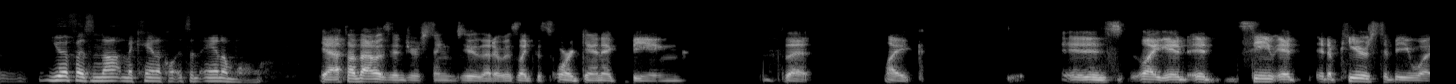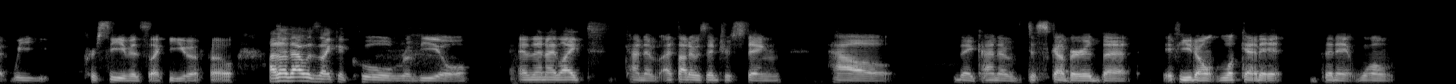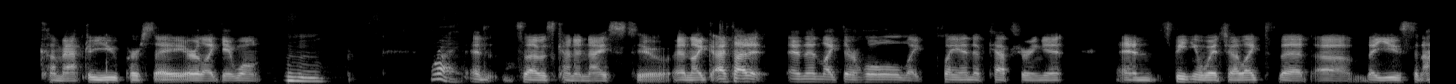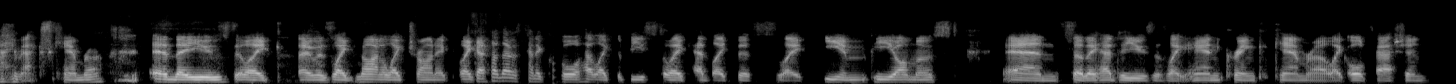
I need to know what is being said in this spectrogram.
ufo is not mechanical. It's an animal. Yeah, I thought that was interesting too. That it was like this organic being that, like, is like it. It seem it. It appears to be what we perceive as like a UFO. I thought that was like a cool reveal, and then I liked kind of. I thought it was interesting how they kind of discovered that if you don't look at it, then it won't come after you per se, or like it won't mm-hmm. right and so that was kind of nice too and like i thought it and then like their whole like plan of capturing it. And speaking of which i liked that um, they used an imax camera and they used like it was like non-electronic. Like i thought that was kind of cool how like the beast like had like this like emp almost. And so they had to use this like hand crank camera like old fashioned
